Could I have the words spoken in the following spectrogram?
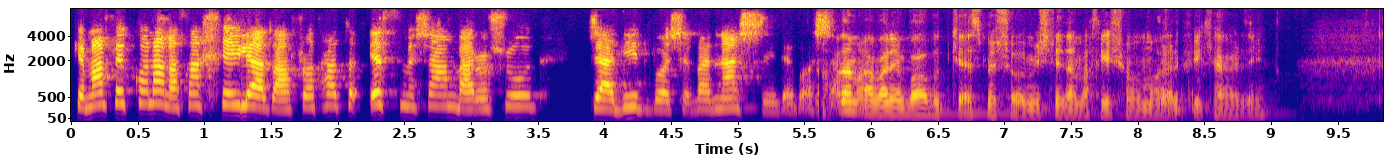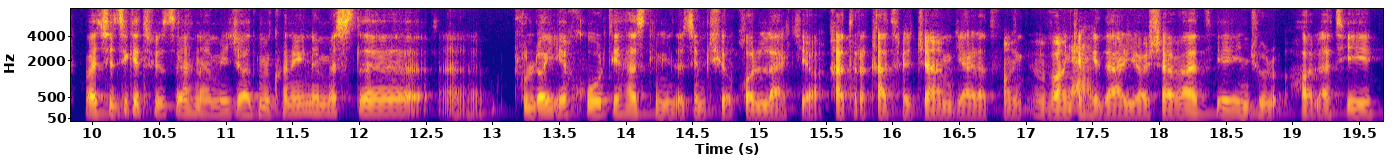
که من فکر کنم اصلا خیلی از افراد حتی اسمش براشون جدید باشه و نشنیده باشه. خودم اولین بار بود که اسمش رو میشنیدم وقتی شما معرفی کردین. و چیزی که توی ذهنم ایجاد می‌کنه اینه مثل پولای خوردی هست که میندازیم توی قلک یا قطر قطر جمع گردد وانگهی دریا شود یه اینجور حالتی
